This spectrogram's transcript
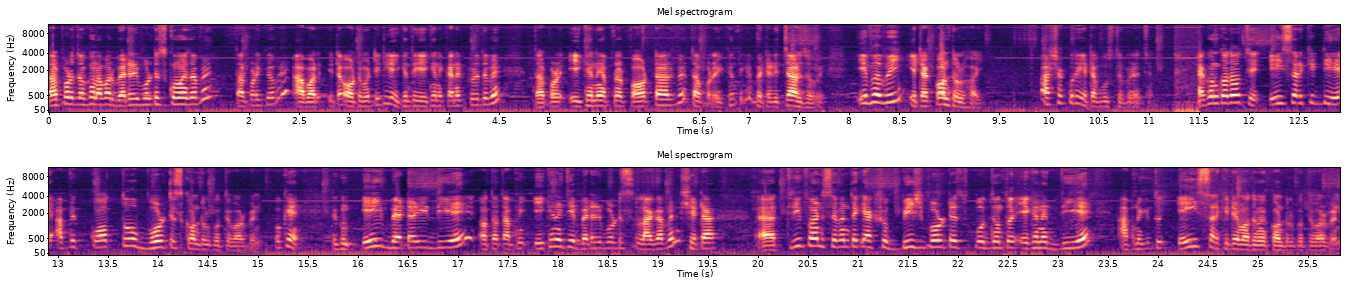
তারপর যখন আবার ব্যাটারি ভোল্টেজ কমে যাবে, তারপরে কী হবে? আবার এটা অটোমেটিকলি এখান থেকে এখানে কানেক্ট করে দেবে, তারপর এইখানে আপনার পাওয়ারটা আসবে, তারপর এখান থেকে ব্যাটারি চার্জ হবে। এভাবেই এটা কন্ট্রোল হয়। আশা করি এটা বুঝতে পেরেছেন। এখন কথা হচ্ছে, এই সার্কিট দিয়ে আপনি কত ভোল্টেজ কন্ট্রোল করতে পারবেন? ওকে দেখুন, এই ব্যাটারি দিয়ে, অর্থাৎ আপনি এখানে যে ব্যাটারি ভোল্টেজ লাগাবেন, সেটা থ্রি পয়েন্ট সেভেন থেকে একশো বিশ ভোল্টেজ পর্যন্ত এখানে দিয়ে আপনি কিন্তু এই সার্কিটের মাধ্যমে কন্ট্রোল করতে পারবেন।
